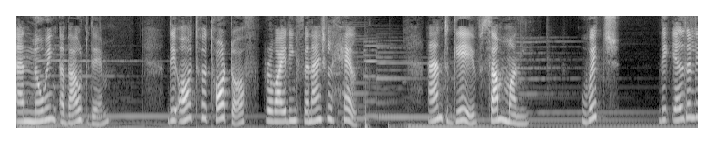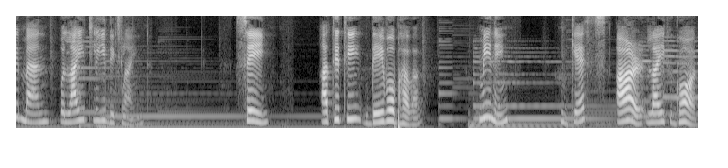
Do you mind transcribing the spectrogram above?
and knowing about them, the author thought of providing financial help and gave some money, which the elderly man politely declined, saying, Atithi Devo Bhava, meaning guests are like God,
